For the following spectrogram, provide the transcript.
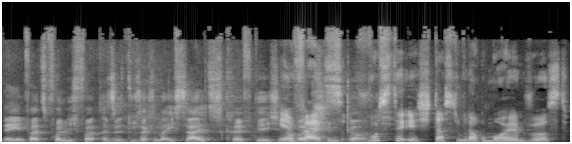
Ja, jedenfalls völlig ver Also du sagst immer, ich salzkräftig, aber das Jedenfalls stimmt gar nicht. wusste ich, dass du wieder rumheulen wirst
